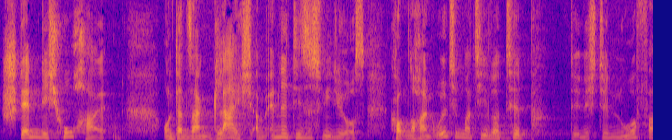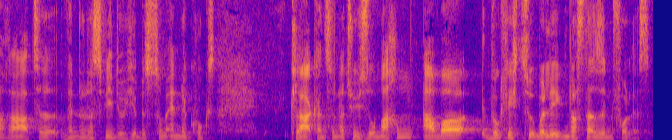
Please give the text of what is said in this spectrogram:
ständig hochhalten und dann sagen, gleich am Ende dieses Videos kommt noch ein ultimativer Tipp, den ich dir nur verrate, wenn du das Video hier bis zum Ende guckst. Klar, kannst du natürlich so machen, aber wirklich zu überlegen, was da sinnvoll ist.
